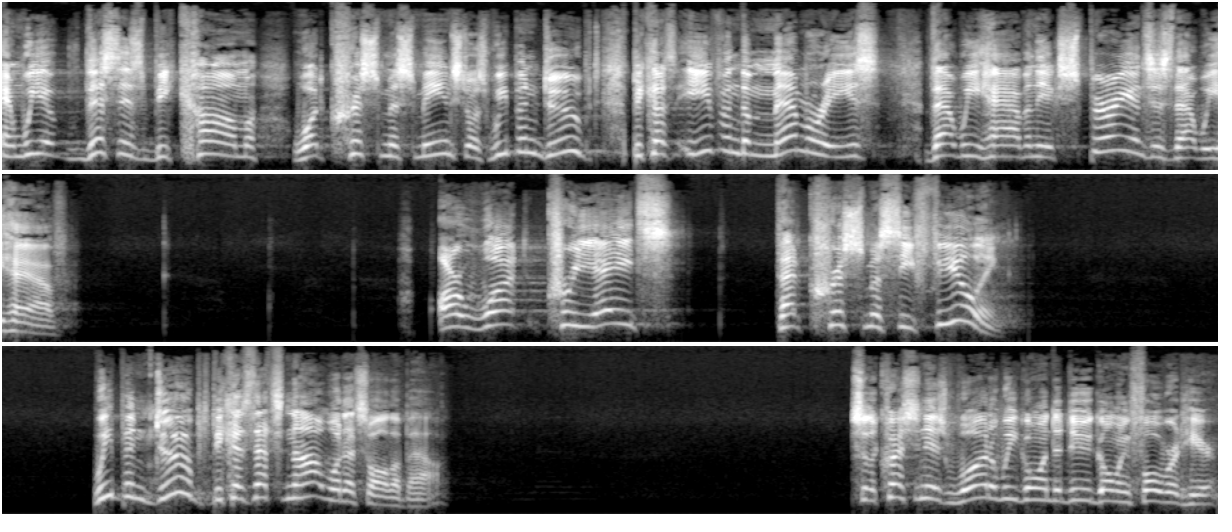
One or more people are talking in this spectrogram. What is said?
And we have, this has become what Christmas means to us. We've been duped because even the memories that we have and the experiences that we have are what creates that Christmassy feeling. We've been duped because that's not what it's all about. So the question is what are we going to do going forward here?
